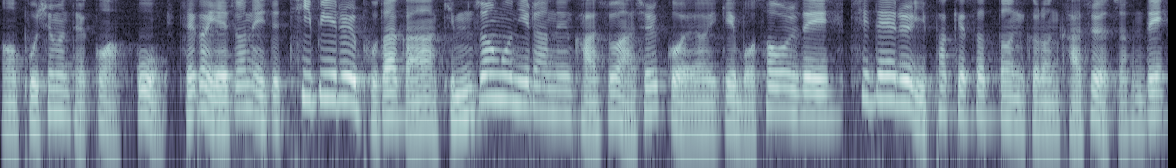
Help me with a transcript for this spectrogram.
어, 보시면 될 것 같고 제가 예전에 이제 TV를 보다가 김정훈이라는 가수 아실 거예요. 이게 뭐 서울대 치대를 입학했었던 그런 가수였죠. 근데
